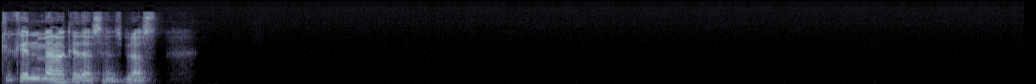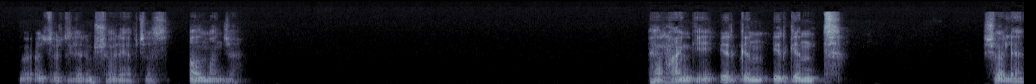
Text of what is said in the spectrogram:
kökenini merak ederseniz biraz özür dilerim şöyle yapacağız. Almanca. Herhangi, irgın, irgend. Şöyle.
